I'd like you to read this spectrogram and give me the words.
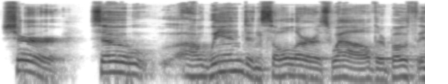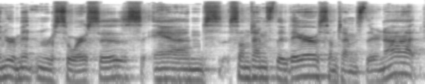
Sure. So, uh, wind and solar as well, they're both intermittent resources, and sometimes they're there, sometimes they're not.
